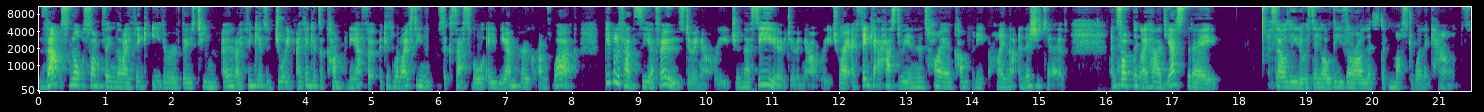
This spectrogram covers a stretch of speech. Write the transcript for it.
that's not something that I think either of those teams own. I think it's a joint, I think it's a company effort because when I've seen successful ABM programs work, people have had CFOs doing outreach and their CEO doing outreach, right? I think it has to be an entire company behind that initiative. And something I had yesterday, sales leader was saying, oh, these are our list of must win accounts.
